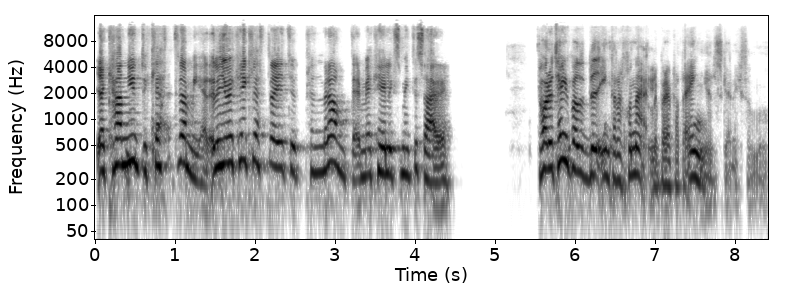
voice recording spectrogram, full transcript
Jag kan ju inte klättra mer. Eller jag kan ju klättra i typ prenumeranter, men jag kan ju liksom inte så här. Har du tänkt på att bli internationell och börja prata engelska liksom?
